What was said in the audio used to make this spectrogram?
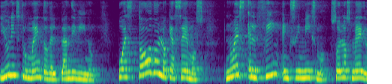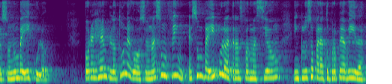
y un instrumento del plan divino. Pues todo lo que hacemos no es el fin en sí mismo, son los medios, son un vehículo. Por ejemplo, tu negocio no es un fin, es un vehículo de transformación incluso para tu propia vida,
